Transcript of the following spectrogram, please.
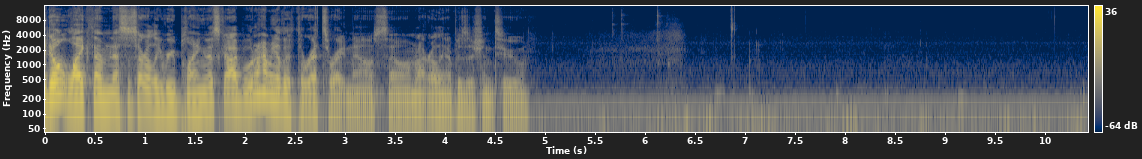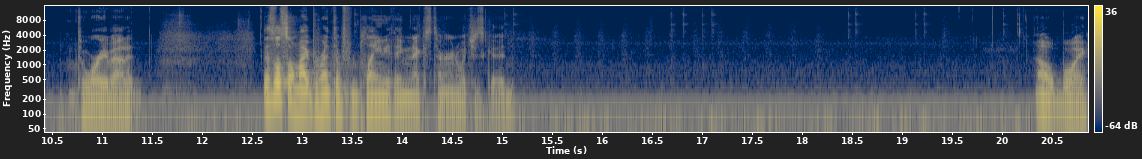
I don't like them necessarily replaying this guy, but we don't have any other threats right now, so I'm not really in a position to. to worry about it. This also might prevent them from playing anything next turn, which is good. Oh boy.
